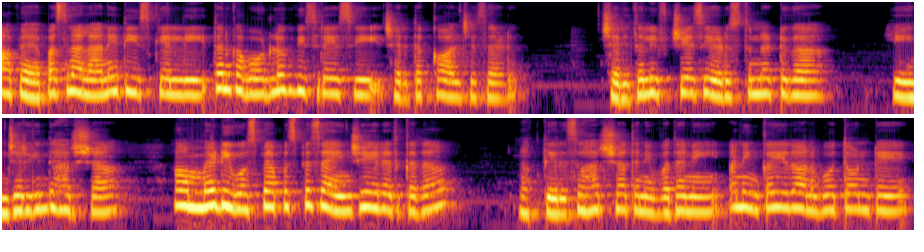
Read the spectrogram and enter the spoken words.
ఆ పేపర్స్ని అలానే తీసుకెళ్ళి తన కబోర్డ్లోకి విసిరేసి చరితకు కాల్ చేశాడు. చరిత లిఫ్ట్ చేసి ఏడుస్తున్నట్టుగా ఏం జరిగింది హర్ష? ఆ అమ్మాయి డివోర్స్ పేపర్స్పై సైన్ చేయలేదు కదా? నాకు తెలుసు హర్ష తను ఇవ్వదని అని ఇంకా ఏదో అనుబోతుంటే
